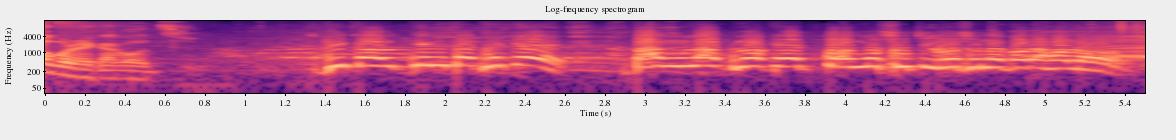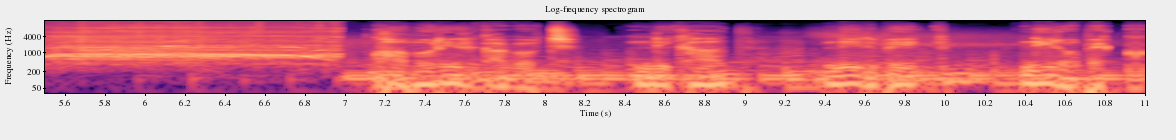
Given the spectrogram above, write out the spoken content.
খবরের কাগজ। বিকাল তিনটা থেকে বাংলা ব্লকের কর্মসূচি ঘোষণা করা হলো। খবরের কাগজ নিখাদ নির্ভীক নিরপেক্ষ।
